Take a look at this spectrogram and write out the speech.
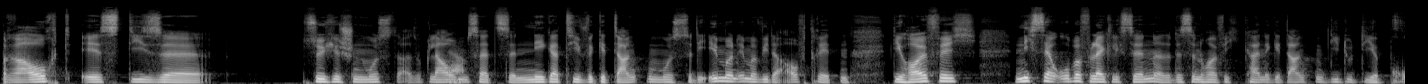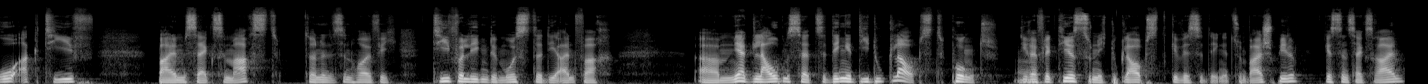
braucht, ist diese psychischen Muster, also Glaubenssätze, ja. negative Gedankenmuster, die immer und immer wieder auftreten, die häufig nicht sehr oberflächlich sind. Also das sind häufig keine Gedanken, die du dir proaktiv beim Sex machst, sondern das sind häufig tiefer liegende Muster, die einfach ähm, ja Glaubenssätze, Dinge, die du glaubst. Punkt. Die mhm. reflektierst du nicht. Du glaubst gewisse Dinge. Zum Beispiel gehst in Sex rein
